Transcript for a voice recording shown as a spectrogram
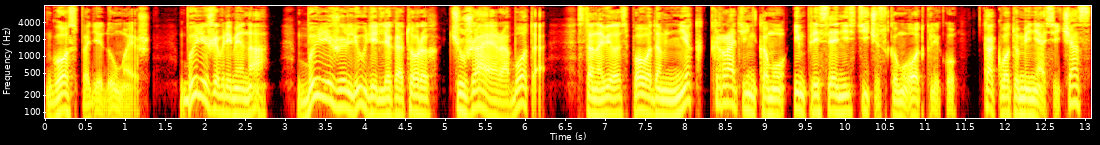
Господи, думаешь, были же времена, были же люди, для которых чужая работа становилась поводом не к кратенькому импрессионистическому отклику, как вот у меня сейчас,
